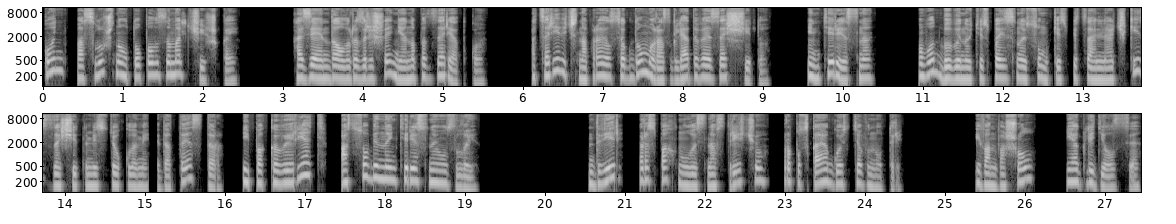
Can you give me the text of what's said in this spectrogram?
Конь послушно утопал за мальчишкой. Хозяин дал разрешение на подзарядку, а царевич направился к дому, разглядывая защиту. Интересно, вот бы вынуть из поясной сумки специальные очки с защитными стеклами да тестер и поковырять особенно интересные узлы. Дверь распахнулась навстречу, пропуская гостя внутрь. Иван вошел и огляделся.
